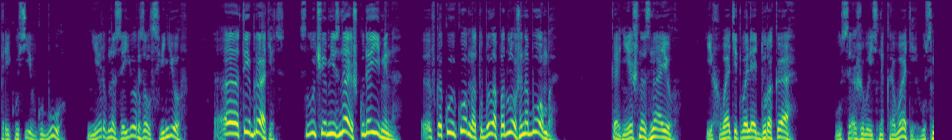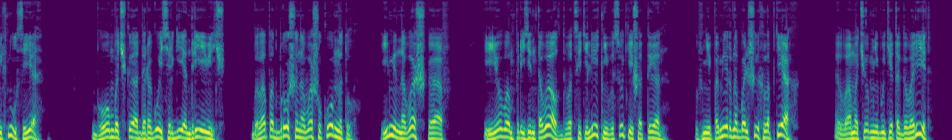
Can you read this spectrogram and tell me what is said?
Прикусив губу, нервно заерзал Свиньев. «А ты, братец, случаем не знаешь, куда именно? В какую комнату была подложена бомба. Конечно, знаю. И хватит валять дурака. Усаживаясь на кровати, усмехнулся я. Бомбочка, дорогой Сергей Андреевич, была подброшена в вашу комнату, именно ваш шкаф. Ее вам презентовал двадцатилетний высокий шатен в непомерно больших лаптях. Вам о чем-нибудь это говорит?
